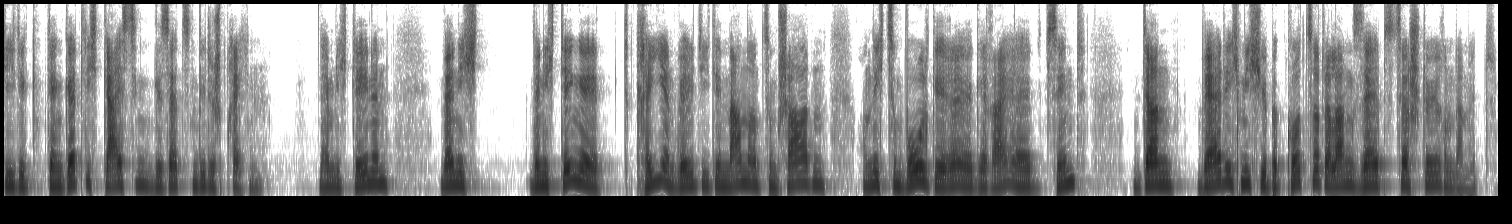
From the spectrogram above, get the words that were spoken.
die den göttlich-geistigen Gesetzen widersprechen. Nämlich denen, wenn ich, wenn ich Dinge kreieren will, die dem anderen zum Schaden und nicht zum Wohl äh, sind, dann werde ich mich über kurz oder lang selbst zerstören damit.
